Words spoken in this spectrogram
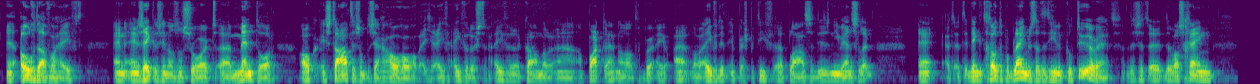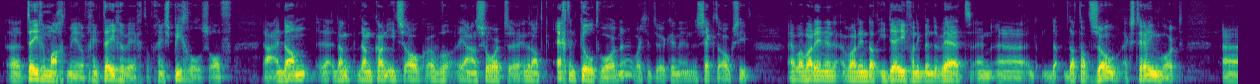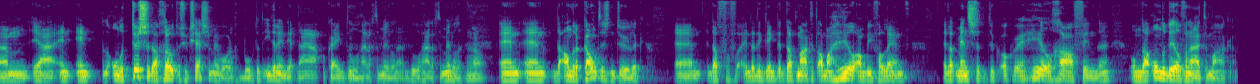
eh, oog daarvoor heeft. En, en in zekere zin als een soort eh, mentor ook in staat is om te zeggen: ho, ho, ho, weet je, even, even rustig, even kamer eh, apart. Hè, nou, eh, laten we even dit in perspectief eh, plaatsen, dit is niet wenselijk. Eh, het, ik denk het grote probleem is dat het hier een cultuur werd. Dus het, eh, er was geen eh, tegenmacht meer, of geen tegenwicht, of geen spiegels. Of, Ja, en dan, eh, dan, dan kan iets ook eh, ja, een soort, inderdaad, echt een cult worden. Wat je natuurlijk in, in een secte ook ziet. En wa- waarin, waarin dat idee van ik ben de wet en dat dat zo extreem wordt. Ehm, ja, en, en ondertussen dan grote successen mee worden geboekt. Dat iedereen denkt, nou ja, oké, doel heiligt de middelen, doel heiligt de middelen. Ja. En, en de andere kant is natuurlijk, ehm, dat, en dat ik denk dat dat maakt het allemaal heel ambivalent. En dat mensen het natuurlijk ook weer heel gaaf vinden om daar onderdeel van uit te maken.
